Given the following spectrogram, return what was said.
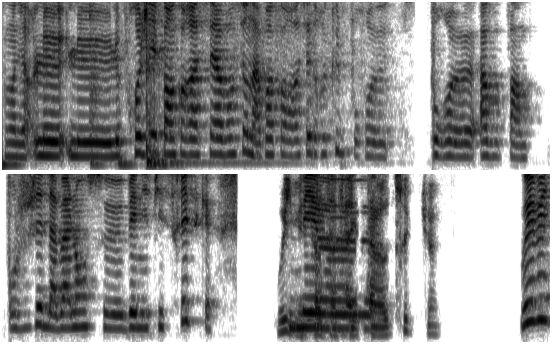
comment dire, le, le, le projet n'est pas encore assez avancé, on n'a pas encore assez de recul pour, euh, pour, euh, enfin, pour juger de la balance euh, bénéfice-risque. Oui, mais, ça, ça fait avec un autre truc, tu vois. Oui, oui,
